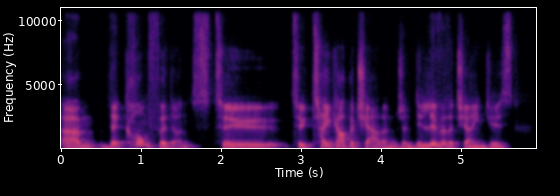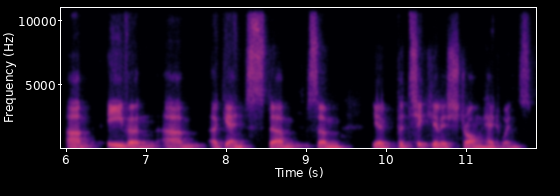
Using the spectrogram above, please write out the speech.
um, the confidence to to take up a challenge and deliver the changes, um, even um, against um, some you know particularly strong headwinds.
